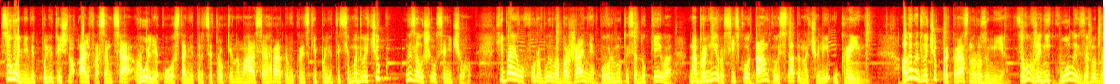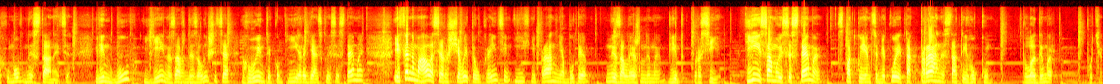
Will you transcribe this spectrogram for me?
Сьогодні від політичного альфа-самця, роль якого останні 30 років намагався грати в українській політиці Медведчук, не залишилося нічого. Хіба його хворобливе бажання повернутися до Києва на броні російського танку і стати на чолі України? Але Медведчук прекрасно розуміє, цього вже ніколи і за жодних умов не станеться. Він був, є і назавжди залишиться гвинтиком тієї радянської системи, яка намагалася розчавити українців і їхні прагнення бути незалежними від Росії. Тієї самої системи, спадкоємцем якої так прагне стати його кум Володимир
